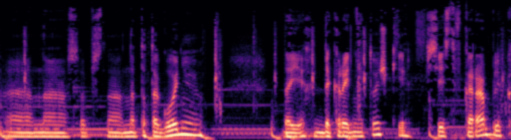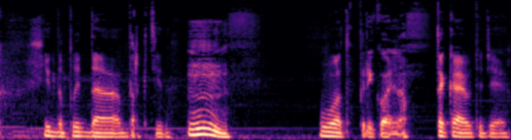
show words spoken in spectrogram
э, на, собственно, на Патагонию, доехать до крайней точки, сесть в кораблик и доплыть до Антарктиды. Mm. Вот. Прикольно. Такая вот идея.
